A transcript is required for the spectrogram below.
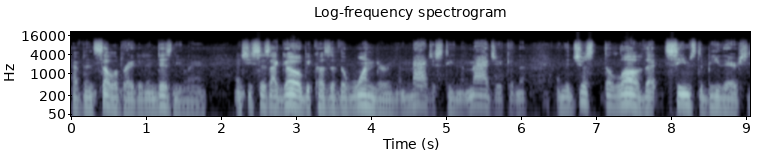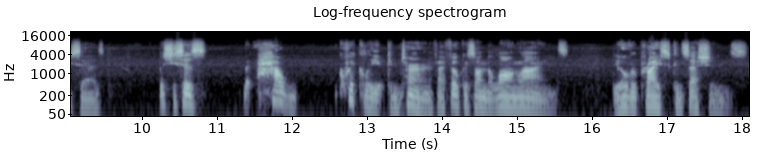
have been celebrated in Disneyland. And she says, I go because of the wonder and the majesty and the magic and the and the just the love that seems to be there, she says. But she says, but how quickly it can turn if I focus on the long lines, the overpriced concessions,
